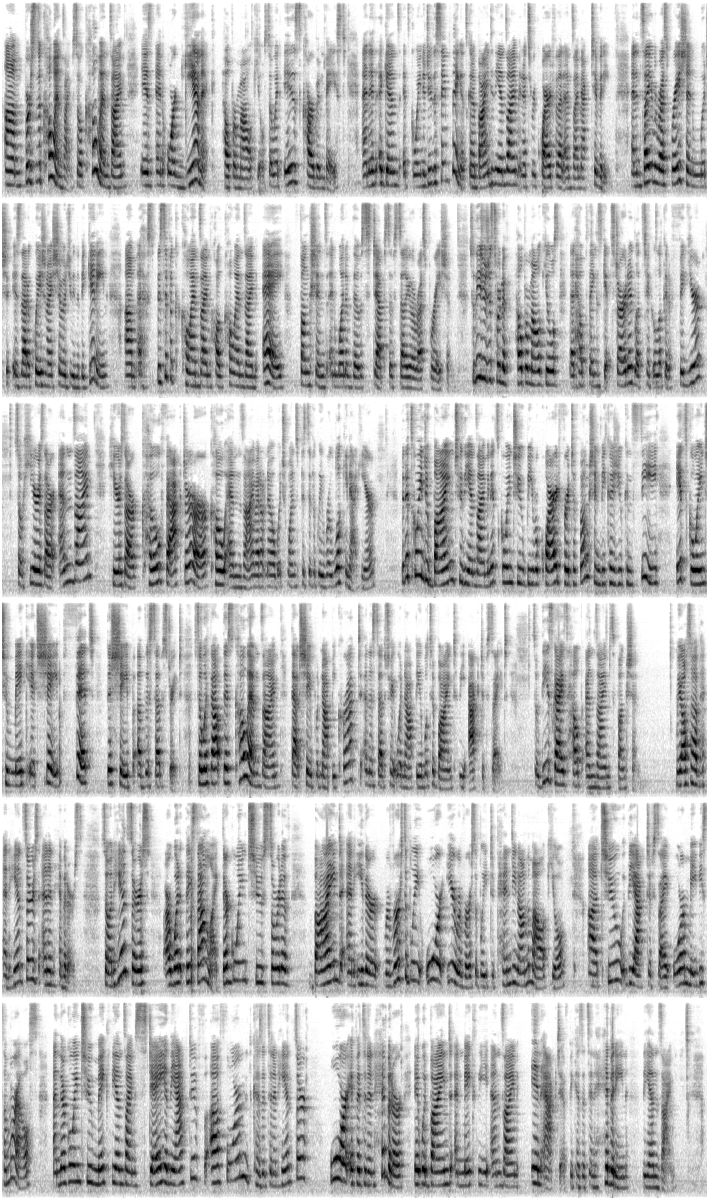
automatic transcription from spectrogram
Um, versus a coenzyme. So a coenzyme is an organic helper molecule. So it is carbon based. And it again, it's going to do the same thing. It's going to bind to the enzyme and it's required for that enzyme activity. And in cellular respiration, which is that equation I showed you in the beginning, um, a specific coenzyme called coenzyme A functions in one of those steps of cellular respiration. So these are just sort of helper molecules that help things get started. Let's take a look at a figure. So here's our enzyme. Here's our cofactor or our coenzyme. I don't know which one specifically we're looking at here. But it's going to bind to the enzyme and it's going to be required for it to function because you can see it's going to make its shape fit the shape of the substrate. So without this coenzyme, that shape would not be correct and the substrate would not be able to bind to the active site. So these guys help enzymes function. We also have enhancers and inhibitors. So enhancers are what they sound like. They're going to sort of bind and either reversibly or irreversibly, depending on the molecule, uh, to the active site or maybe somewhere else. And they're going to make the enzyme stay in the active uh, form because it's an enhancer. Or if it's an inhibitor, it would bind and make the enzyme inactive because it's inhibiting the enzyme.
